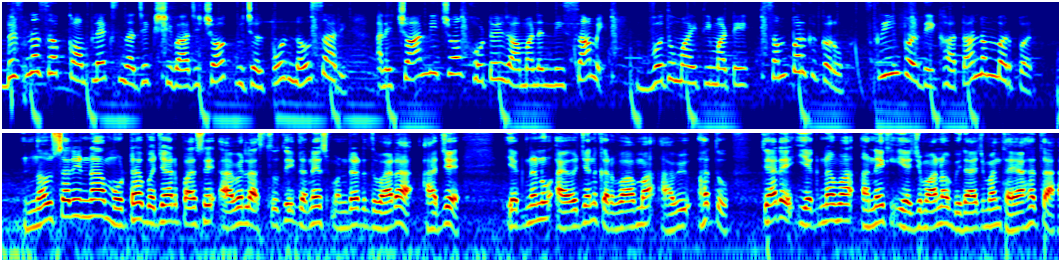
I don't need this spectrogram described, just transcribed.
બિઝનેસ હબ કોમ્પ્લેક્સ નજીક શિવાજી ચોક, વિજલપુર, નવસારી અને ચાંદની ચોક હોટેલ રામાનંદની સામે વધુ માહિતી માટે સંપર્ક કરો સ્ક્રીન પર દેખાતા નંબર પર. નવસારીના મોટા બજાર પાસે આવેલા સ્તુતિ ગણેશ મંડળ દ્વારા આજે યજ્ઞનું આયોજન કરવામાં આવ્યું હતું. ત્યારે યજ્ઞમાં અનેક યજમાનો બિરાજમાન થયા હતા.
